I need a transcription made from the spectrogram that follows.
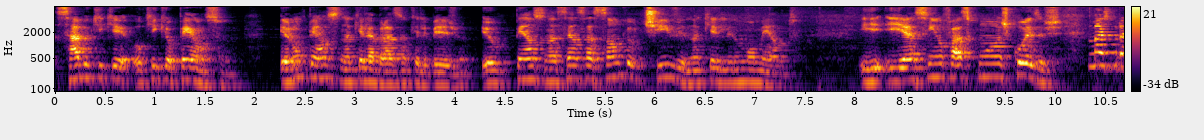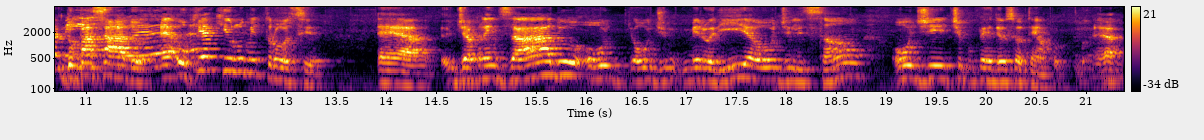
Sabe o que, que, o que, que eu penso? Eu não penso naquele abraço, naquele beijo. Eu penso na sensação que eu tive naquele momento. E, e assim eu faço com as coisas Mas pra mim. do passado. isso É, o que aquilo me trouxe? É, de aprendizado, ou, ou de melhoria, ou de lição, ou de, tipo, perder o seu tempo. É,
